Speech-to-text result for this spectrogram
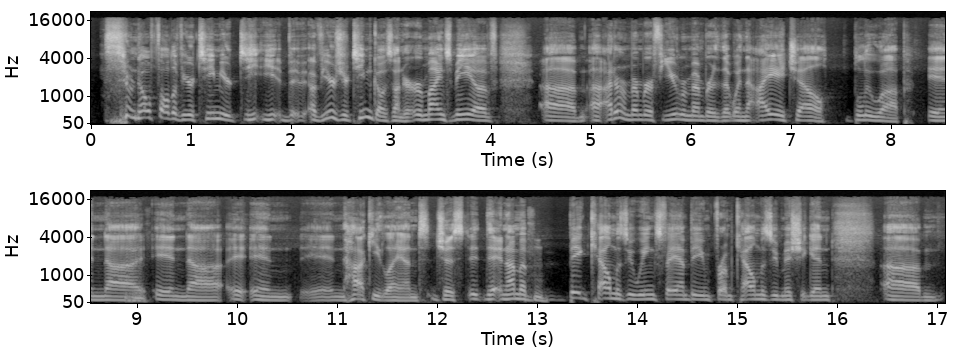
through no fault of your team, your te- of yours, your team goes under. It reminds me of. Um, uh, I don't remember if you remember that when the IHL blew up in uh, in uh, in in hockey land. Just and I'm a big Kalamazoo Wings fan, being from Kalamazoo, Michigan. Um,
